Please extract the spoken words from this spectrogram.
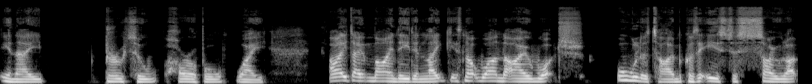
in a brutal, horrible way. I don't mind Eden Lake. It's not one that I watch all the time because it is just so like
